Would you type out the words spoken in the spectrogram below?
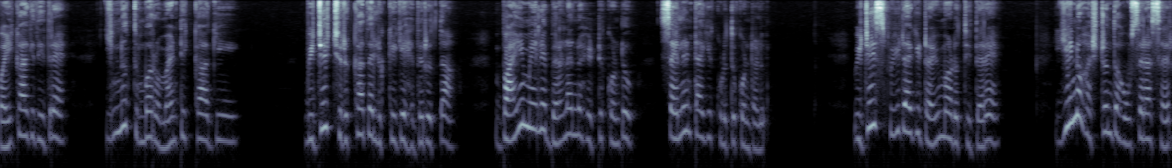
ಬೈಕ್ ಆಗಿದ್ದಿದ್ರೆ ಇನ್ನೂ ತುಂಬ ರೊಮ್ಯಾಂಟಿಕ್ ಆಗಿ. ವಿಜಯ್ ಚುರುಕಾದ ಲುಕ್ಕಿಗೆ ಹೆದರುತ್ತಾ ಬಾಯಿ ಮೇಲೆ ಬೆರಳನ್ನು ಇಟ್ಟುಕೊಂಡು ಸೈಲೆಂಟಾಗಿ ಕುಳಿತುಕೊಂಡಳು. ವಿಜಯ್ ಸ್ಪೀಡಾಗಿ ಡ್ರೈವ್ ಮಾಡುತ್ತಿದ್ದರೆ ಏನು ಅಷ್ಟೊಂದು ಅವಸರ ಸರ್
